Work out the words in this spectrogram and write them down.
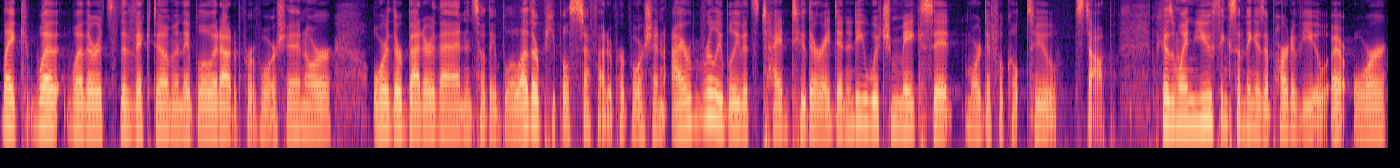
like wh- whether it's the victim and they blow it out of proportion or or they're better than and so they blow other people's stuff out of proportion. I really believe it's tied to their identity, which makes it more difficult to stop. Because when you think something is a part of you or, or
